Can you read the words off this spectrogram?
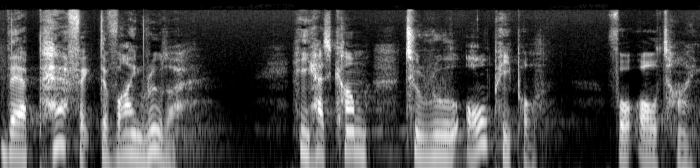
their perfect divine ruler. He has come to rule all people for all time.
